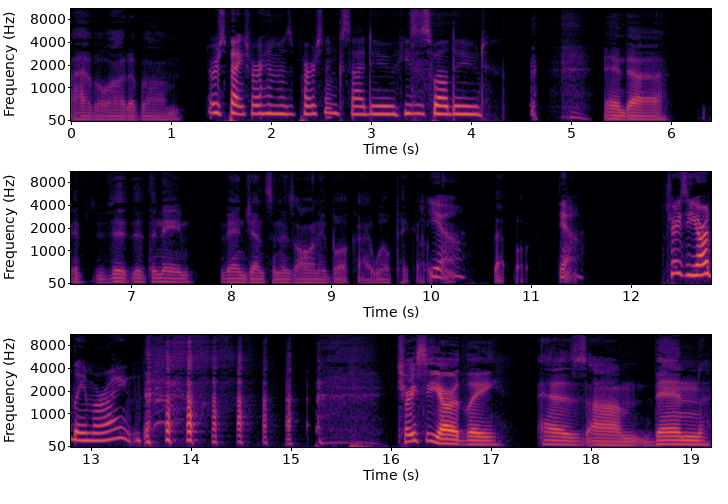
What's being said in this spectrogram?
I have a lot of um, Respect for him as a person because I do. He's a swell dude. and uh, if, if if the name Van Jensen is on a book, I will pick up Yeah. that book. Yeah. Tracy Yardley, am I right? Tracy Yardley has um, been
